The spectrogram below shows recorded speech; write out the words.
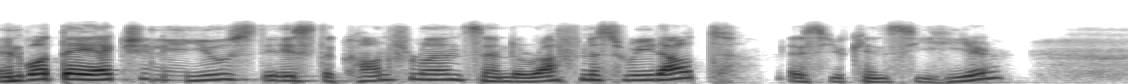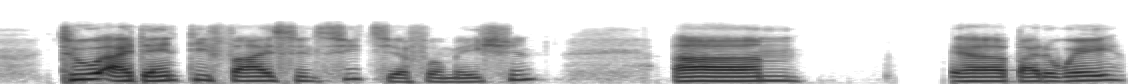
And what they actually used is the confluence and the roughness readout, as you can see here, to identify syncytia formation. Um, uh, by the way,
